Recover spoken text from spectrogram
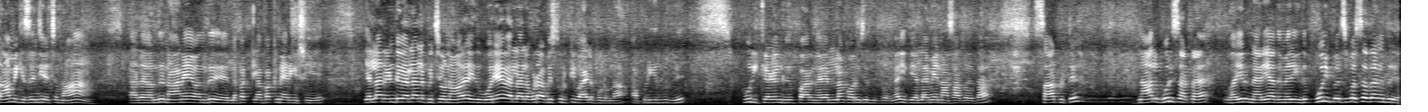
சாமிக்கு செஞ்சு வச்சோமா. அதை வந்து நானே வந்து லெபக் லெபக்னு இறங்கிச்சு எல்லாம் ரெண்டு வெள்ளால் பிச்சு ஒன்றாங்க இது ஒரே வெள்ளால் கூட அப்படியே சுருட்டி வாயில் போட்டுக்கலாம் அப்படி இருக்குது. பூரி கிழங்கு பாருங்கள் எல்லாம் குறைஞ்சிருக்குது பாருங்கள் இது எல்லாமே நான் சாப்பிட்டது தான் சாப்பிட்டுட்டு நாலு பூரி சாப்பிட்டேன். வயிறு நிறையா அது இருக்குது. பூரி பெருசு பெருசாக தான் இருக்குது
